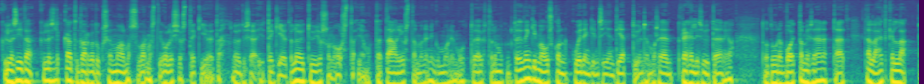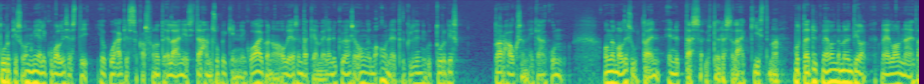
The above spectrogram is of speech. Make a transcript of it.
Kyllä, siitä, kyllä sille käyttötarkoitukseen maailmassa varmasti olisi, jos tekijöitä löytyisi, ja tekijöitä löytyy, jos on ostajia, mutta tämä on just tämmöinen niin monimuuttuja yhtälö, mutta, mutta jotenkin mä uskon kuitenkin siihen tiettyyn semmoiseen rehellisyyteen ja totuuden voittamiseen, että, että tällä hetkellä turkis on mielikuvallisesti joku häkissä kasvanut eläin, ja sitähän supikin niin kuin aikanaan oli, ja sen takia meillä nykyään se ongelma on, että kyllä se niin kuin turkistarhauksen ikään kuin ongelmallisuutta en, en nyt tässä yhteydessä lähde kiistämään. Mutta nyt meillä on tämmöinen tilanne, että meillä on näitä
